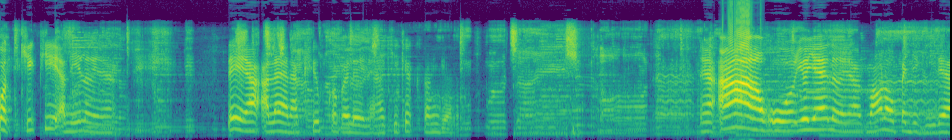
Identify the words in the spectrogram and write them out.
กดคลิกที่อันนี้เลยนะ นี่อะอันแรกนะคลิกเข้าไปเลยนะคลิกแค่ครั้งเดียวเนี่ยอ้าวโหเยอะแยะเลยนะเมาส์เราเป็นอย่างนี้เนี่ย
